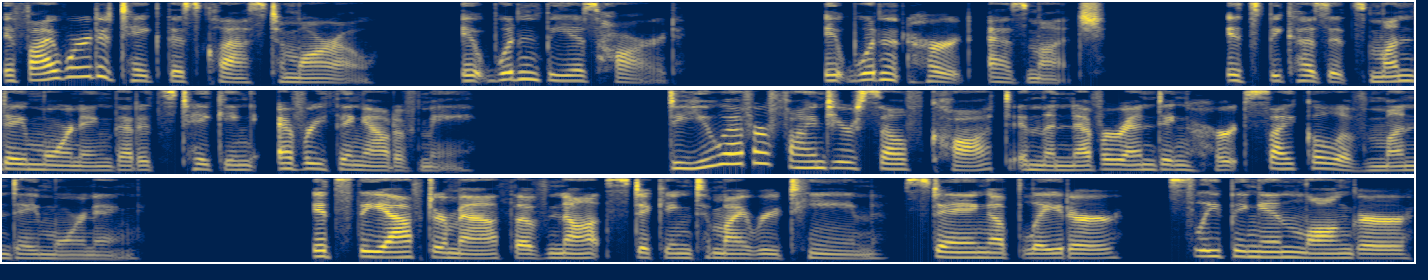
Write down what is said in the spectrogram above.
if I were to take this class tomorrow, it wouldn't be as hard. It wouldn't hurt as much. It's because it's Monday morning that it's taking everything out of me. Do you ever find yourself caught in the never ending hurt cycle of Monday morning? It's the aftermath of not sticking to my routine, staying up later, sleeping in longer,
